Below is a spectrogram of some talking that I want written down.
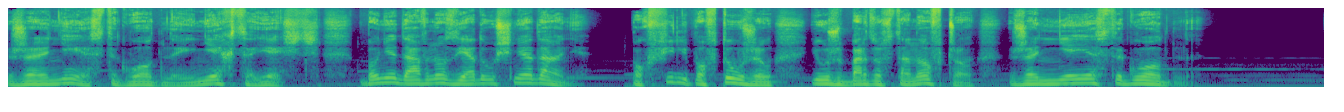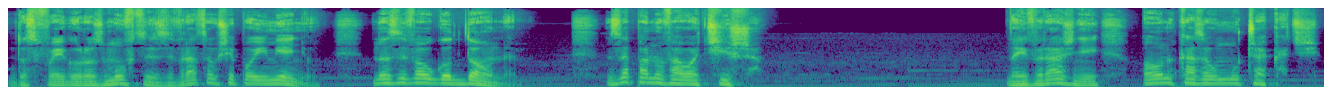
że nie jest głodny i nie chce jeść, bo niedawno zjadł śniadanie. Po chwili powtórzył, już bardzo stanowczo, że nie jest głodny. Do swojego rozmówcy zwracał się po imieniu, nazywał go Donem. Zapanowała cisza. Najwyraźniej on kazał mu czekać.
